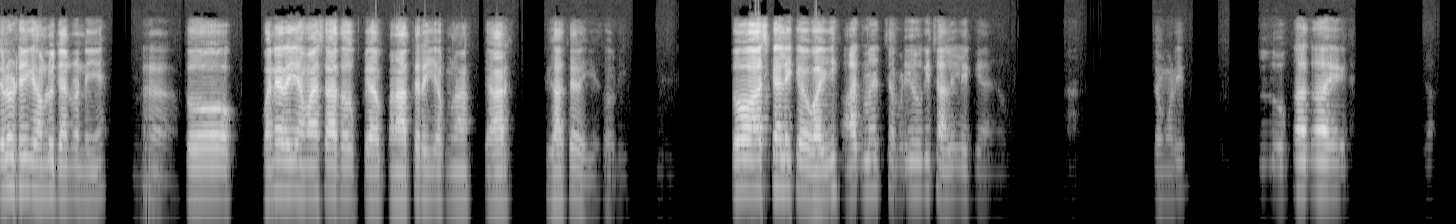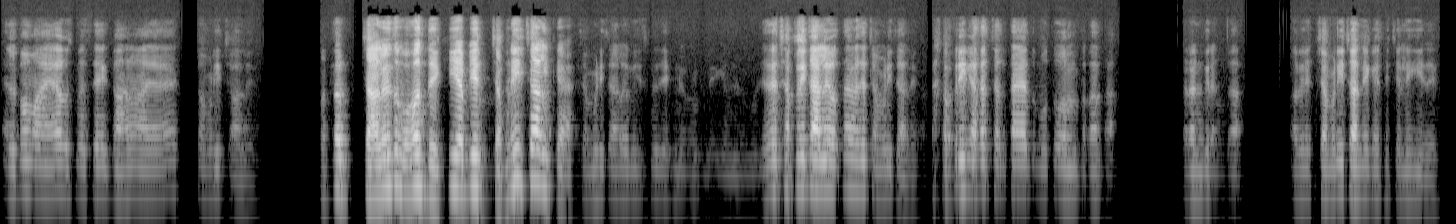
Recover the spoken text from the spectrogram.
चलो ठीक है हम लोग जानवर नहीं है। हाँ। तो बने रहिए हमारे साथ और प्यार बनाते रहिए अपना प्यार दिखाते रहिए सॉरी। तो आज क्या लेके आओ भाई? आज मैं चमड़ियों की चाली लेके आया हूँ। चमड़ी? लोका का एक एल्बम आया है उसमें से एक गाना आया है चमड़ी चाले। मतलब चाले तो बहुत देखी अब ये चमड़ी चाल क्या है? चमड़ी चाले भी इसमें देखने को मिलेगी जैसे छपरी चाले होता है वैसे चमड़ी चाले। छपरी कैसा चलता है तो वो तो हमें पता था रंग बिरंगा। अब ये चमड़ी चाले कैसे चलेगी देख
